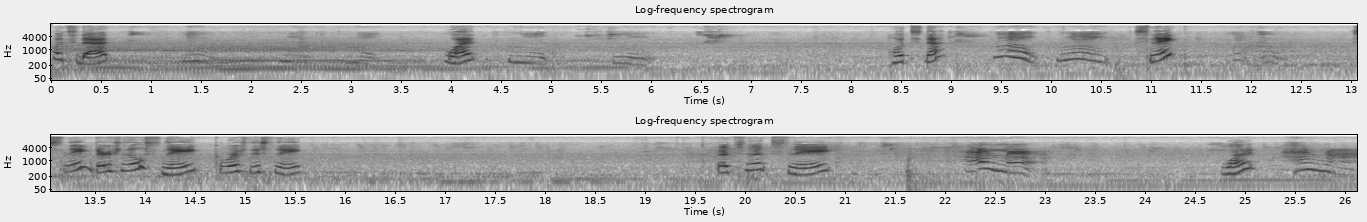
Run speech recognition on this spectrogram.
What's that? What? What's that? Snake? Snake? There's no snake. Where's the snake? That's not snake. Hammer, What? hammer.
